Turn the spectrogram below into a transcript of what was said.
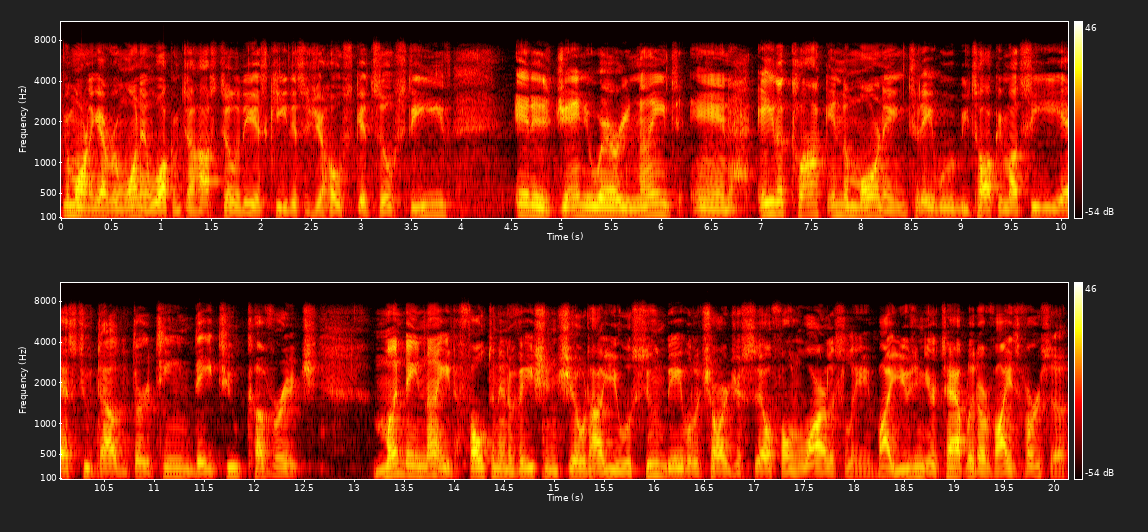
Good morning, everyone, and welcome to Hostility is Key. This is your host, Schizo Steve. It is January 9th and 8 o'clock in the morning. Today we will be talking about CES 2013 Day 2 coverage. Monday night, Fulton Innovation showed how you will soon be able to charge your cell phone wirelessly by using your tablet or vice versa.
